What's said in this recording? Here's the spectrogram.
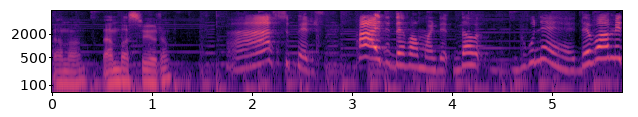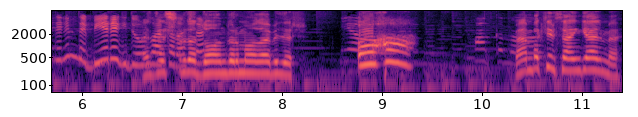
Tamam ben basıyorum. Ha süperiz. Haydi devam hadi. Da- bu ne? Devam edelim de bir yere gidiyoruz Bence arkadaşlar. şurada dondurma olabilir. Oha. Hakkını Ben bakayım sen gelme.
